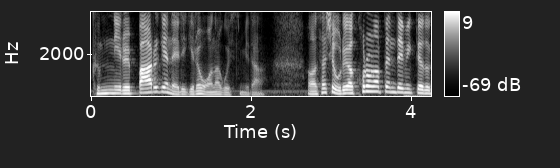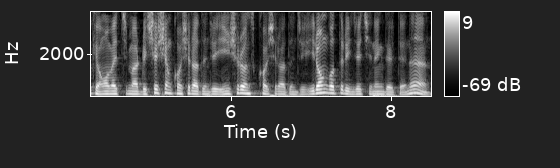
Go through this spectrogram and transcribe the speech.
금리를 빠르게 내리기를 원하고 있습니다. 어, 사실 우리가 코로나 팬데믹 때도 경험했지만 리세션 컷이라든지 인슈런스 컷이라든지 이런 것들이 이제 진행될 때는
